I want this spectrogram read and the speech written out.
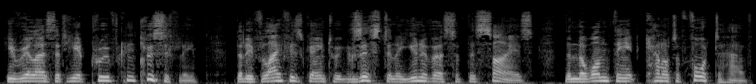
he realized that he had proved conclusively that if life is going to exist in a universe of this size, then the one thing it cannot afford to have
